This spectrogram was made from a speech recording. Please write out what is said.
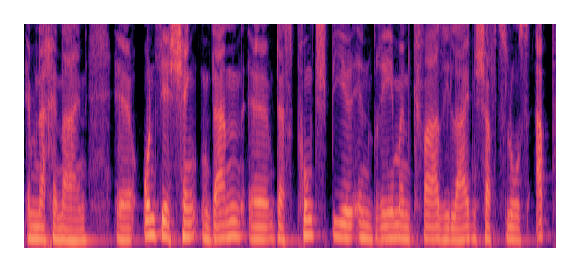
im Nachhinein. Äh, und wir schenken dann äh, das Punktspiel in Bremen quasi leidenschaftslos ab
